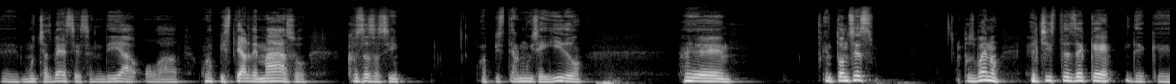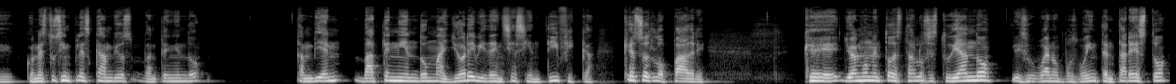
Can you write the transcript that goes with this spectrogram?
eh, muchas veces en el día o a, pistear de más o cosas así, o a pistear muy seguido. Eh, entonces, pues bueno, el chiste es de que, de que con estos simples cambios van teniendo, también va teniendo mayor evidencia científica, que eso es lo padre. Que yo al momento de estarlos estudiando, digo, bueno, pues voy a intentar esto,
